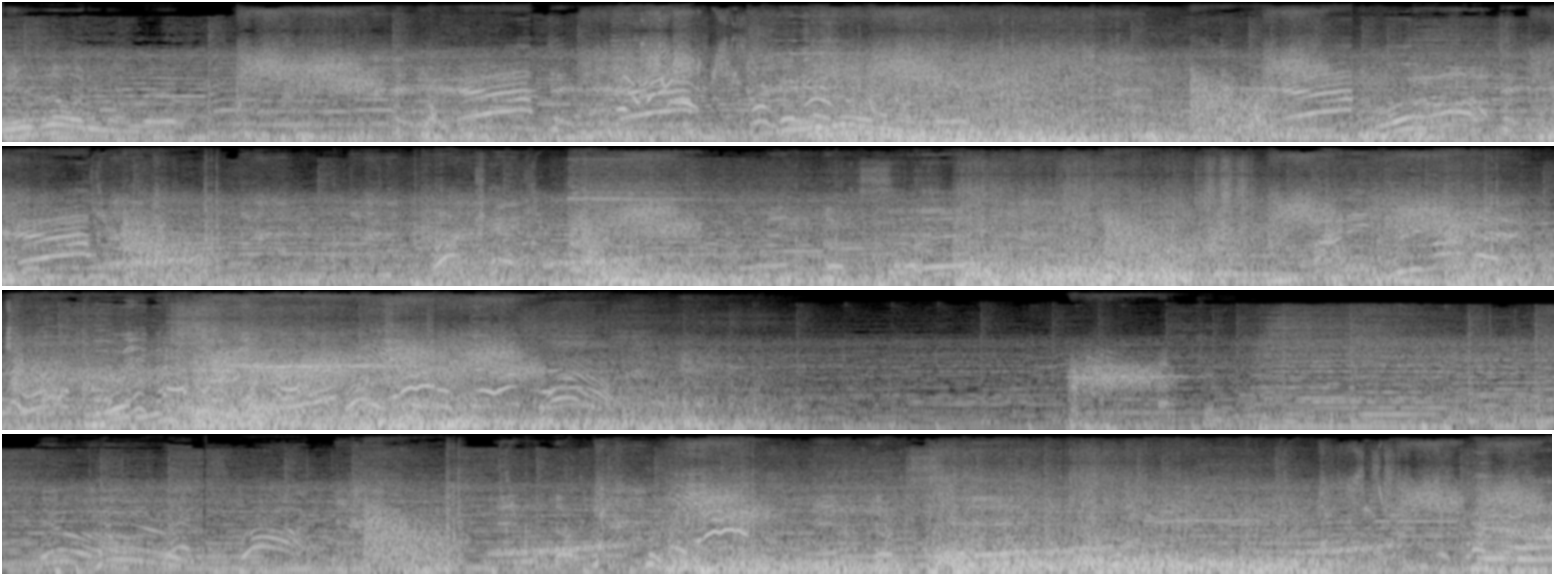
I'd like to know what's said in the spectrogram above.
目障りなんだよ。目障りなんだよめんどくせえめんどくせえ Yeah!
